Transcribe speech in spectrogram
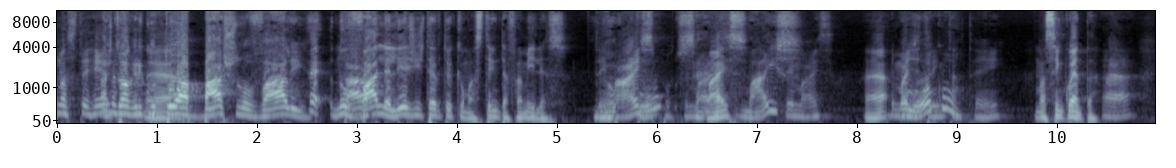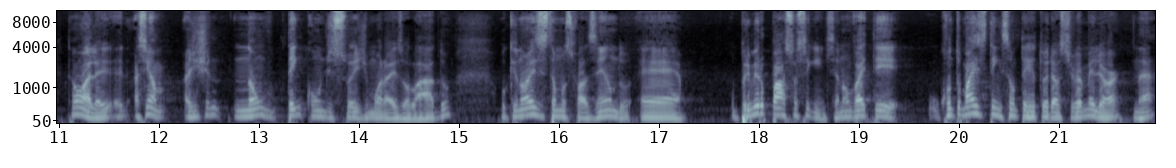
nosso A terreno. gente tem um agricultor É. abaixo no vale. É, no tá? vale ali a gente deve ter o quê? Umas 30 famílias? Tem Não, mais, pô, tem mais. Mais? Tem mais. É. Tem mais Ô, de louco. 30. Tem. Umas 50. É. Então, olha, assim, ó, a gente não tem condições de morar isolado. O que nós estamos fazendo é. O primeiro passo é o seguinte: você não vai ter. Quanto mais extensão territorial você tiver, melhor, né?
